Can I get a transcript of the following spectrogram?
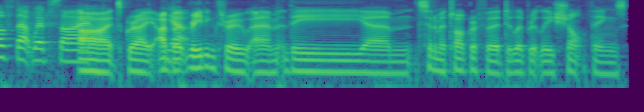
love that website. Ah, it's great. I, Yeah. But reading through, um, the um, cinematographer deliberately shot things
